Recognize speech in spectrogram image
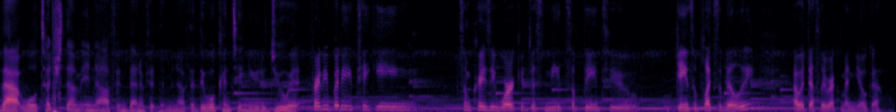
that will touch them enough and benefit them enough that they will continue to do it. For anybody taking some crazy work and just needs something to gain some flexibility, I would definitely recommend yoga.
